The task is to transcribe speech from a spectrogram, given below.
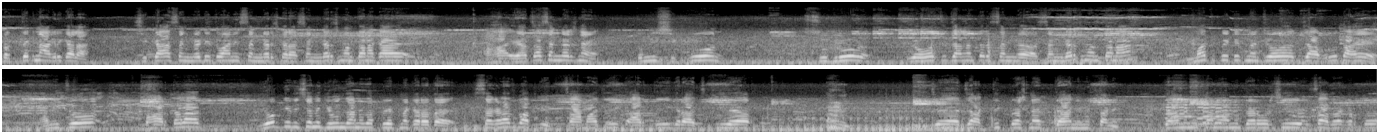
प्रत्येक नागरिकाला शिका संघटित व्हा आणि संघर्ष करा. संघर्ष म्हणताना काय हा ह्याचा संघर्ष नाही. तुम्ही शिकून सुदृढ व्यवस्थित झाल्यानंतर संघ संघर्ष म्हणताना मतपेटीतनं म्हणजे जो जागृत आहे आणि जो भारताला योग्य दिशेने घेऊन जाण्याचा प्रयत्न करत आहे सगळ्याच बाबतीत सामाजिक आर्थिक राजकीय जे जागतिक प्रश्न आहेत त्या निमित्ताने. त्या निमित्ताने आम्ही दरवर्षी साजरा करतो.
